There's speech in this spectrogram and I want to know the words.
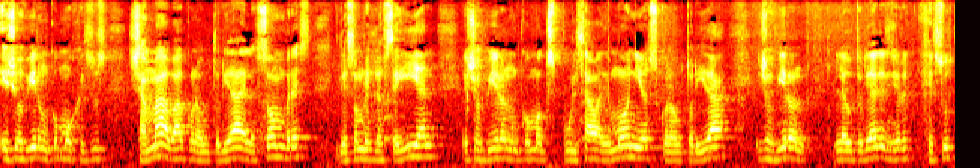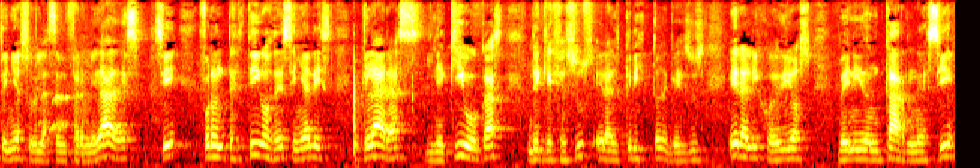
ellos vieron cómo Jesús llamaba con autoridad a los hombres y los hombres los seguían. Ellos vieron cómo expulsaba demonios con autoridad. Ellos vieron la autoridad que el Señor Jesús tenía sobre las enfermedades. ¿sí? Fueron testigos de señales claras, inequívocas, de que Jesús era el Cristo, de que Jesús era el Hijo de Dios venido en carne. ¿sí?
